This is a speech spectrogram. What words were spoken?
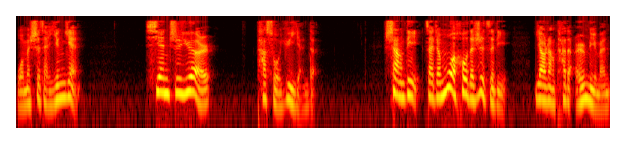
我们是在应验先知约儿他所预言的，上帝在这末后的日子里要让他的儿女们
